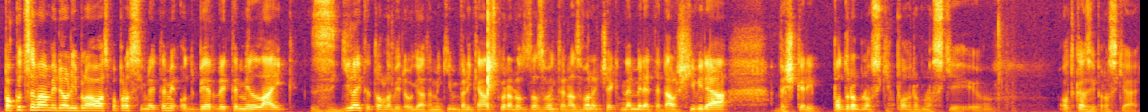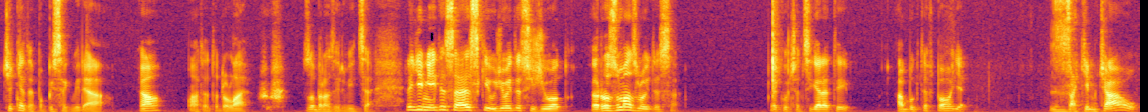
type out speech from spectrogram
Pokud se vám video líbilo, vás poprosím, dejte mi odběr, dejte mi like, sdílejte tohle video, uděláte mi tím velikánskou radost, zazvoňte na zvoneček, neminete další videa, veškeré podrobnosti, podrobnosti, odkazy prostě, čekněte popisek videa, jo, máte to dole, zobrazit více. Lidi, mějte se hezky, užívejte si život, rozmazlujte se, nekuřte cigarety a buďte v pohodě. Zatím čau.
